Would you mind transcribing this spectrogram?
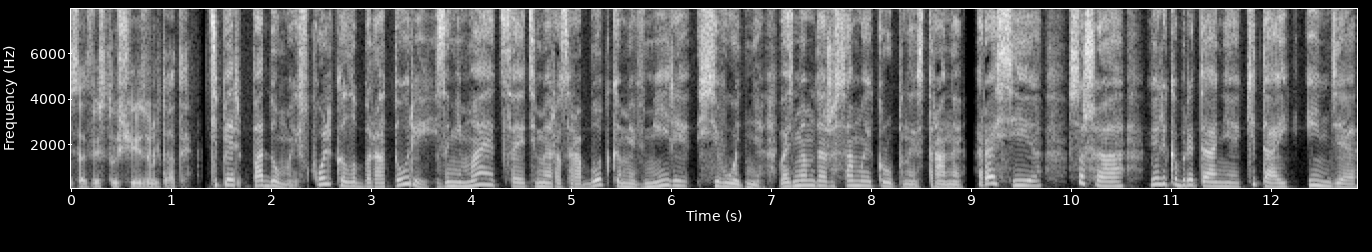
соответствующие результаты. Теперь подумай, сколько лабораторий занимается этими разработками в мире сегодня? Возьмем даже самые крупные страны. Россия, США, Великобритания, Китай, Индия.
